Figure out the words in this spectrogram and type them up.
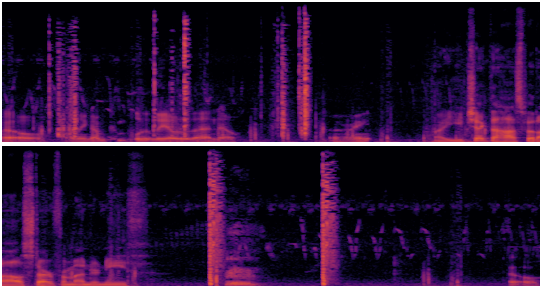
Uh oh. I think I'm completely out of that now. Alright. All right, you check the hospital. I'll start from underneath. Uh oh.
